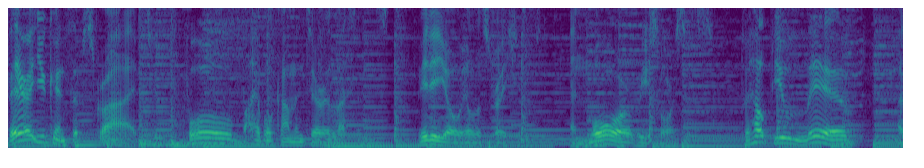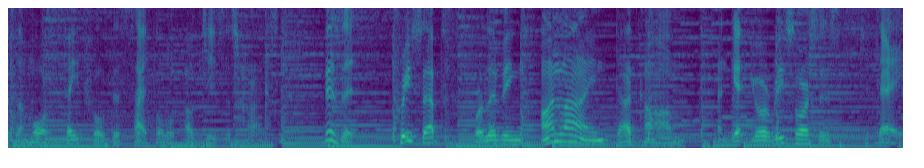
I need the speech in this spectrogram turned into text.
There you can subscribe to full Bible commentary lessons, video illustrations, and more resources to help you live as a more faithful disciple of Jesus Christ. Visit preceptsforlivingonline.com and get your resources today.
